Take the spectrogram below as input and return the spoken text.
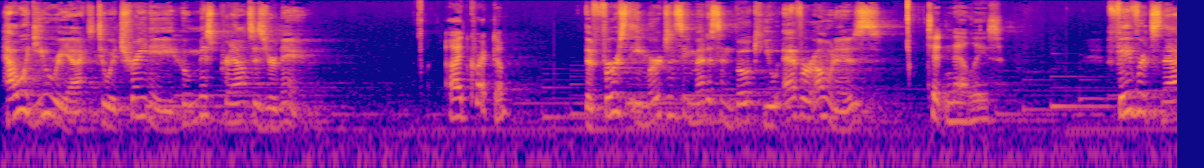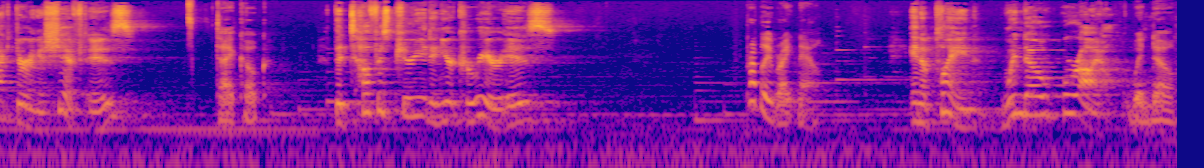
How would you react to a trainee who mispronounces your name? I'd correct them. The first emergency medicine book you ever own is Tintinalli's, Favorite snack during a shift is Diet Coke, The toughest period in your career is probably right now. In a plane, window, or aisle. Window,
